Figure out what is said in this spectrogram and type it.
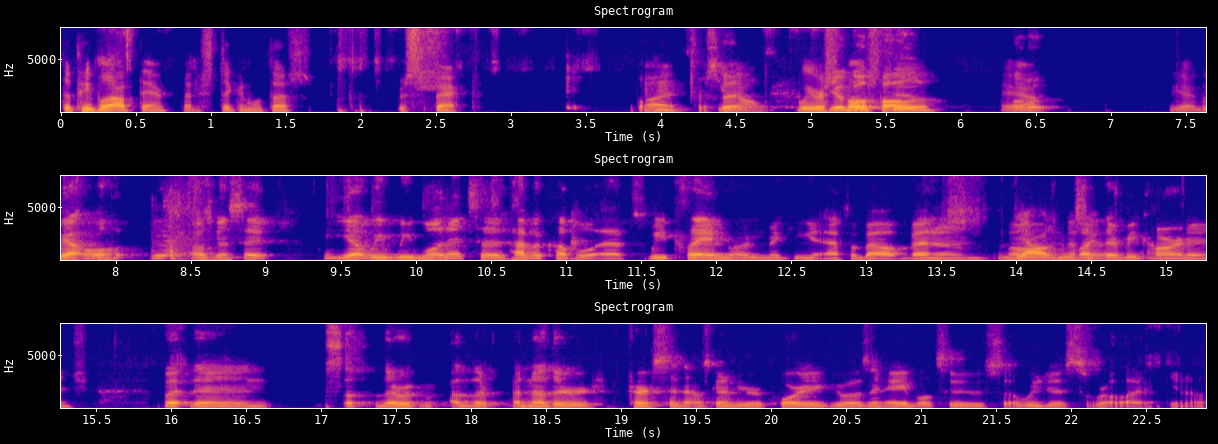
the people out there that are sticking with us, respect. But Mhm, you respect. know, we were Yeah, go supposed follow. to. Yeah, yeah, go Yeah, follow. well, I was gonna say, yeah, we, we wanted to have a couple Fs. We planned on making an F about Venom. Yeah, I was um, gonna like say there that, be. Carnage, but then so there other another person that was gonna be recording who wasn't able to, so we just were like, you know,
